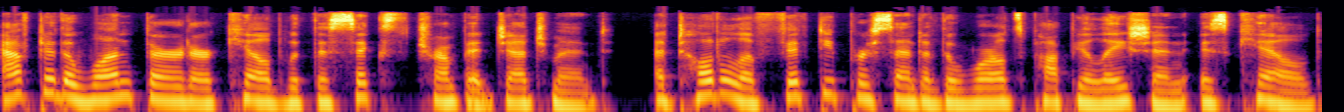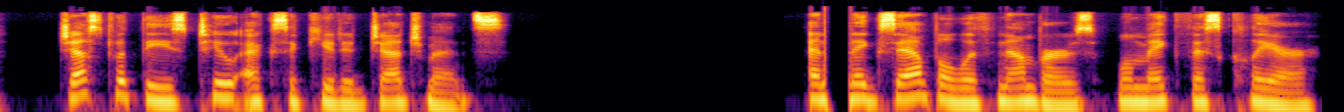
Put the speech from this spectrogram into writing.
after the one-third are killed with the sixth trumpet judgment, a total of 50% of the world's population is killed, just with these two executed judgments. An example with numbers will make this clear.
